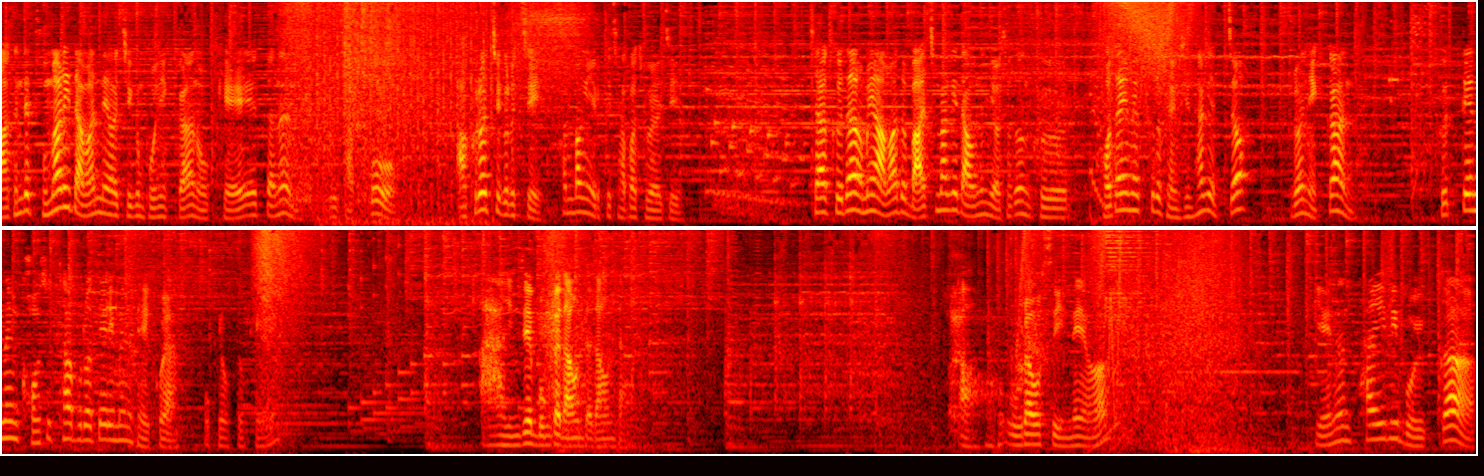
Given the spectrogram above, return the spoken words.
아, 근데 두 마리 남았네요. 지금 보니까. 오케이. 일단은 이거 잡고. 아, 그렇지, 그렇지. 한 방에 이렇게 잡아줘야지. 자, 그 다음에 아마도 마지막에 나오는 녀석은 그 버다이맥스로 변신하겠죠? 그러니까 그때는 거수탑으로 때리면 될 거야. 오케이, 오케이, 오케이. 아, 이제 뭔가 나온다, 나온다. 아, 우라우스 있네요. 얘는 타입이 뭘까?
